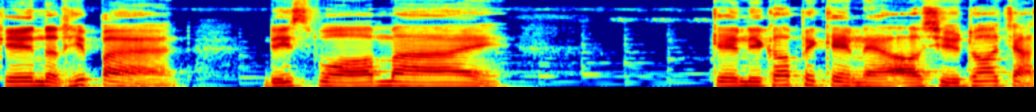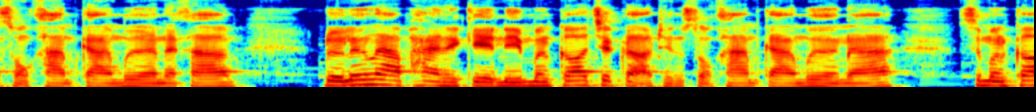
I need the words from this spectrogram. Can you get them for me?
เกมอันดับที่ 8 This War Mine เกมนี้ก็เป็นเกมแนวเอาชีวิตรอดจากสงครามกลางเมืองนะครับ โดยเรื่องราวภายในเกมนี้มันก็จะกล่าวถึงสงครามกลางเมืองนะ ซึ่งมันก็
